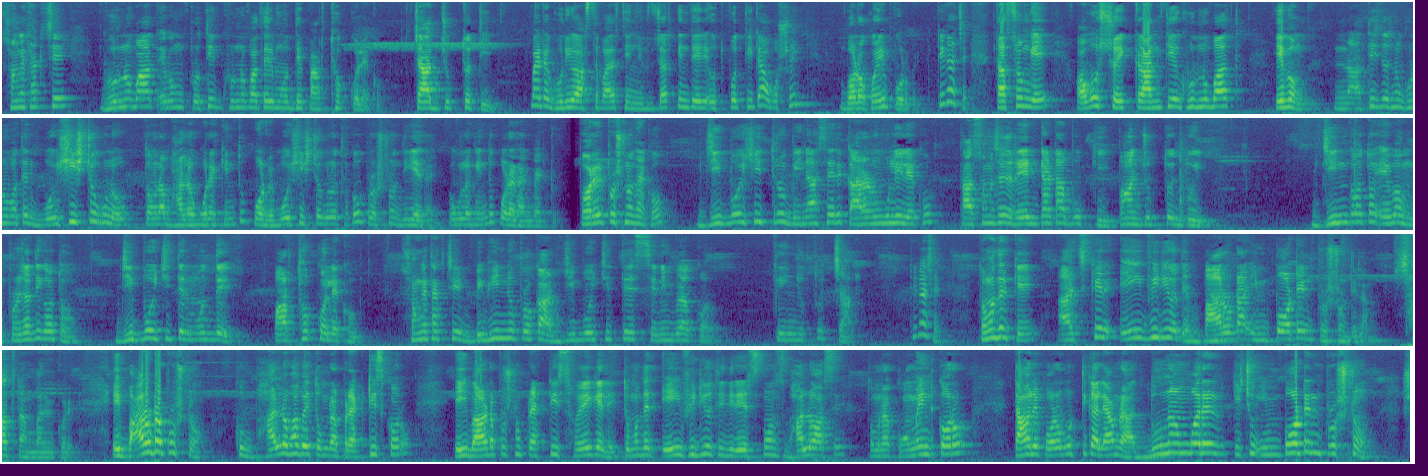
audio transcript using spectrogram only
সঙ্গে থাকছে ঘূর্ণবাত এবং প্রতীপ ঘূর্ণপাতের মধ্যে পার্থক্য লেখো। চার যুক্ত তিন। বা এটা ঘুরিয়েও আসতে পারে তিন যুক্ত চার, কিন্তু এর উৎপত্তিটা অবশ্যই বড় করেই পড়বে। ঠিক আছে? তার সঙ্গে অবশ্যই ক্রান্তীয় ঘূর্ণবাত এবং নাতিশীতোষ্ণ ঘূর্ণপাতের বৈশিষ্ট্যগুলো তোমরা ভালো করে কিন্তু পড়বে। বৈশিষ্ট্যগুলো থেকেও প্রশ্ন দিয়ে দেয়। ওগুলো কিন্তু পড়ে রাখবে একটু। পরের প্রশ্ন দেখো, জীববৈচিত্র্য বিনাশের কারণগুলি লেখো। তার সঙ্গে সঙ্গে রেড ডাটা বুক কি? পাঁচ যুক্ত দুই। জিনগত এবং প্রজাতিগত জীববৈচিত্র্যের মধ্যে পার্থক্য লেখো। সঙ্গে থাকছে বিভিন্ন প্রকার জীববৈচিত্র্যের শ্রেণীবিভাগ করো। তিন যুক্ত চার। ঠিক আছে? তোমাদেরকে আজকের এই ভিডিওতে বারোটা ইম্পর্টেন্ট প্রশ্ন দিলাম, সাত নাম্বারের করে। এই বারোটা প্রশ্ন খুব ভালোভাবে তোমরা প্র্যাকটিস করো। এই বারোটা প্রশ্ন প্র্যাকটিস হয়ে গেলে তোমাদের এই ভিডিওতে যদি রেসপন্স ভালো আসে, তোমরা কমেন্ট করো। তাহলে পরবর্তীকালে আমরা দু নম্বরের কিছু ইম্পর্টেন্ট প্রশ্ন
